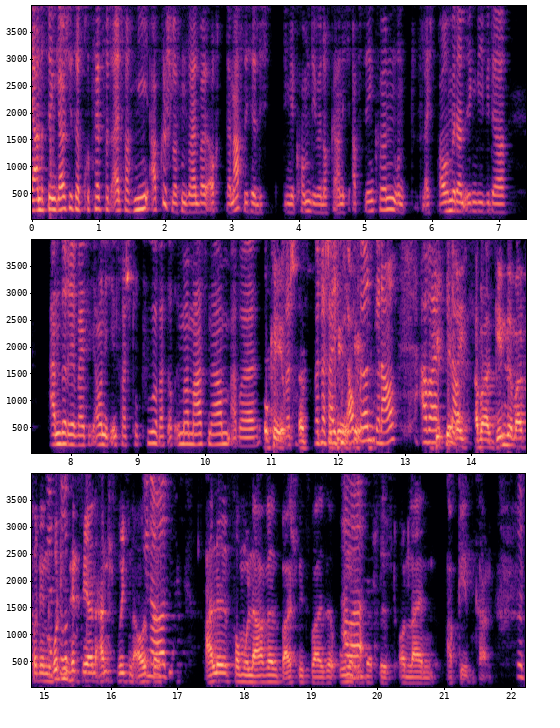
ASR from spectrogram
Ja, und deswegen glaube ich, dieser Prozess wird einfach nie abgeschlossen sein, weil auch danach sicherlich Dinge kommen, die wir noch gar nicht absehen können. Und vielleicht brauchen wir dann irgendwie wieder andere, weiß ich auch nicht, Infrastruktur, was auch immer Maßnahmen, aber okay, wird, wahrscheinlich okay, nicht okay. aufhören, genau. Aber, genau. Recht, aber gehen wir mal von den rudimentären Ansprüchen aus, genau. dass alle Formulare beispielsweise ohne aber Unterschrift online abgeben kann. Zur,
